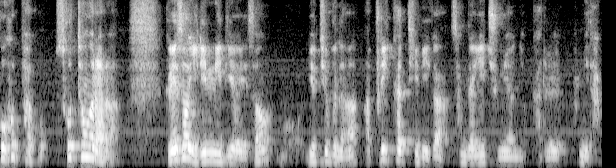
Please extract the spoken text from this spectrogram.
호흡하고 소통을 하라. 그래서 1인 미디어에서 뭐 유튜브나 아프리카 TV가 상당히 중요한 역할을 합니다.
